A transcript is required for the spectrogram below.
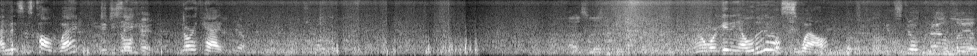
And this is called what? Did you say? North Head. North Head. We're getting a little swell. It's still crown land.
